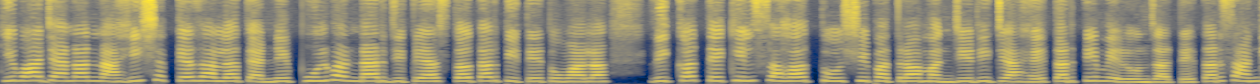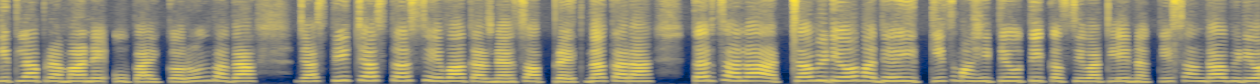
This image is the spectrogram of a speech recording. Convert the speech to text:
किंवा ज्यांना नाही शक्य झालं त्यांनी फुल भंडार जिथे असतं तर तिथे तुम्हाला विकत देखील सहज तुळशीपत्र मंजिरी जी आहे तर ती मिळून जाते. तर सांगितल्याप्रमाणे उपाय करून बघा. जास्तीत जास्त सेवा करण्याचा प्रयत्न करा. तर चला आजच्या व्हिडिओमध्ये इतकीच माहिती होती. कशी वाटली नक्की सांगा. व्हिडिओ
